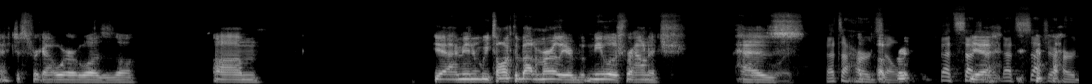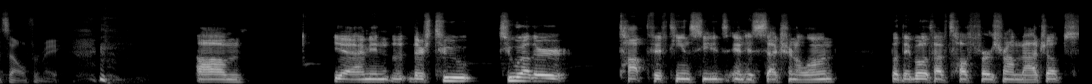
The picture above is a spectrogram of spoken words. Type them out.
I just forgot where it was though. Um, yeah, I mean, we talked about him earlier, but Milos Raonic has. That's a hard a, sell. A, that's such yeah. a that's such a hard sell for me. um, yeah, I mean, there's two two other top 15 seeds in his section alone, but they both have tough first round matchups,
